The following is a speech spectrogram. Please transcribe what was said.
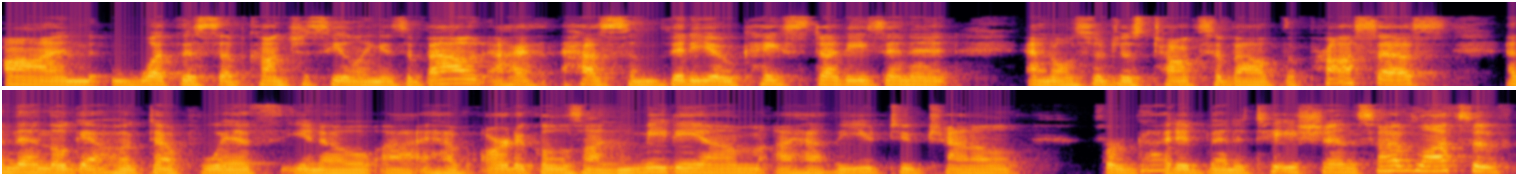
on what the subconscious healing is about. It has some video case studies in it and also just talks about the process. And then they'll get hooked up with, you know, I have articles on Medium. I have a YouTube channel for guided meditation. So I have lots of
